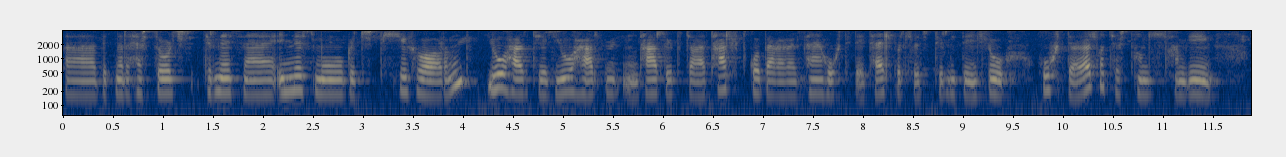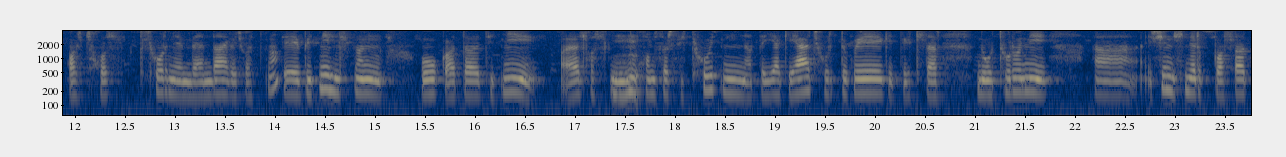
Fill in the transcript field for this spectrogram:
бид нар харьцуулж тэрнээс сайн энэс муу гэж тхихээ оронд юу харж яг юу таалагдж байгаа таалагдахгүй байгаагаа сайн хүүхдэд тайлбарлаж тэрнтэй илүү хүүхдэд ойлгож харьцах нь хамгийн гол чухал түлхүүр юм байна да гэж бодсон. Тэгээ бидний хэлсэн үг одоо тэдний ойлголт нь ухамсар сэтгхүйд нь одоо яг яаж хүрдэг вэ гэдэг талаар нөгөө төрөний шинэ ихнэр болоод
